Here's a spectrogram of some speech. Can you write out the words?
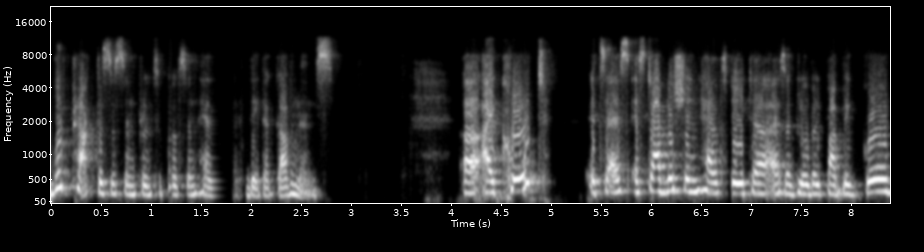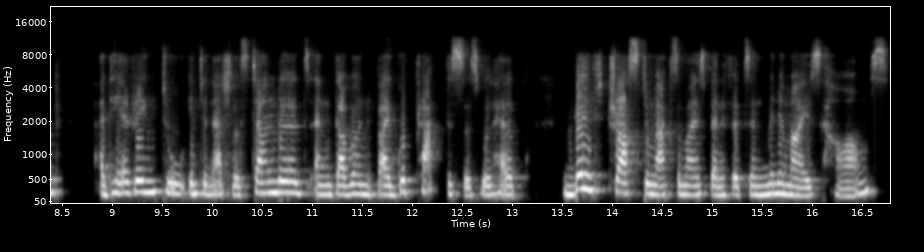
good practices and principles in health data governance. Uh, I quote, it says, establishing health data as a global public good, adhering to international standards and governed by good practices will help build trust to maximize benefits and minimize harms.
